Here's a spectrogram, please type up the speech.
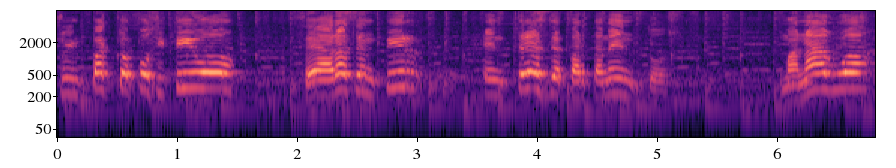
Su impacto positivo se hará sentir en tres departamentos, Managua,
